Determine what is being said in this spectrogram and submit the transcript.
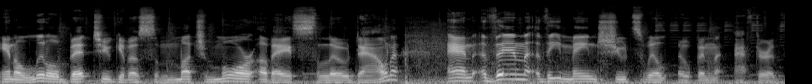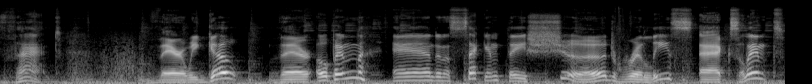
in a little bit to give us much more of a slowdown. And then the main chutes will open after that. There we go. They're open, and in a second they should release. Excellent.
